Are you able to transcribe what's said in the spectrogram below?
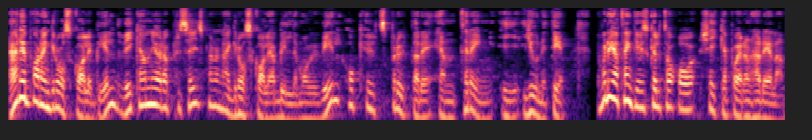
Det här är bara en gråskalig bild. Vi kan göra precis med den här gråskaliga bilden vad vi vill och utspruta det en terräng i Unity. Det var det jag tänkte vi skulle ta och kika på i den här delen.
